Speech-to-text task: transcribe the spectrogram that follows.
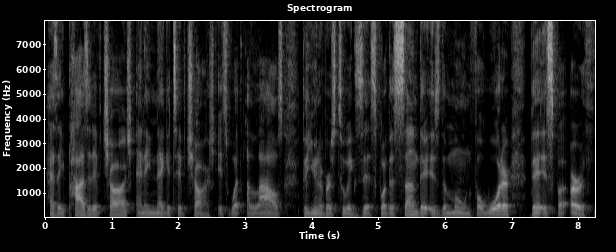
has a positive charge and a negative charge. It's what allows the universe to exist. For the sun, there is the moon. For water, there is for earth.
